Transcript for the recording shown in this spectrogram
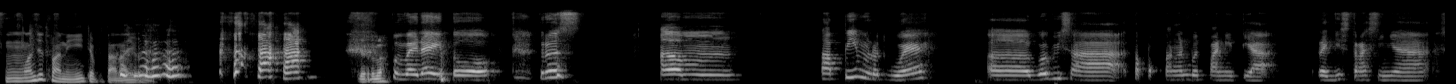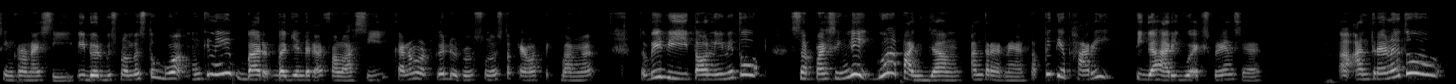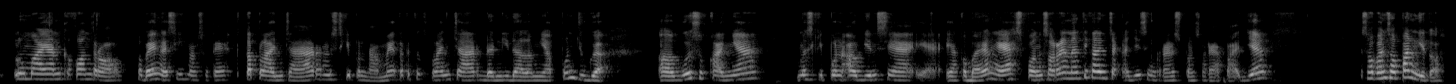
Hmm, lanjut Fanny, cepetan ayo. Biarlah. Pembeda itu. Terus, em, tapi menurut gue, eh, gue bisa tepuk tangan buat panitia registrasinya sinkronasi. Di 2019 tuh gue, mungkin ini bagian dari evaluasi, karena menurut gue 2019 tuh chaotic banget. Tapi di tahun ini tuh, surprisingly, gue panjang antreannya. Tapi tiap hari, tiga hari gue experience ya, eh, antreannya tuh lumayan kekontrol. Kebayang gak sih maksudnya? Tetap lancar, meskipun rame, tapi tetap lancar. Dan di dalamnya pun juga eh, gue sukanya, meskipun audiensnya ya, ya kebayang ya, sponsornya nanti kalian cek aja sinkronis sponsornya apa aja, sopan-sopan gitu.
